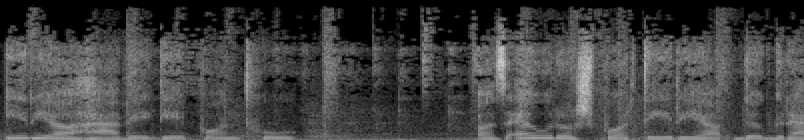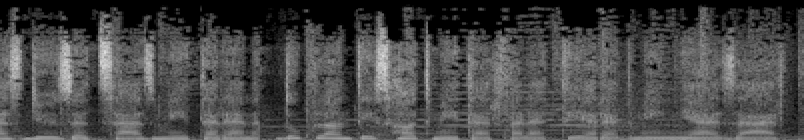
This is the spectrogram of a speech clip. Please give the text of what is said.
írja a hvg.hu. Az Eurosport írja, Döggrász győzött 100 méteren, Duplantis 6 méter feletti eredménnyel zárt.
